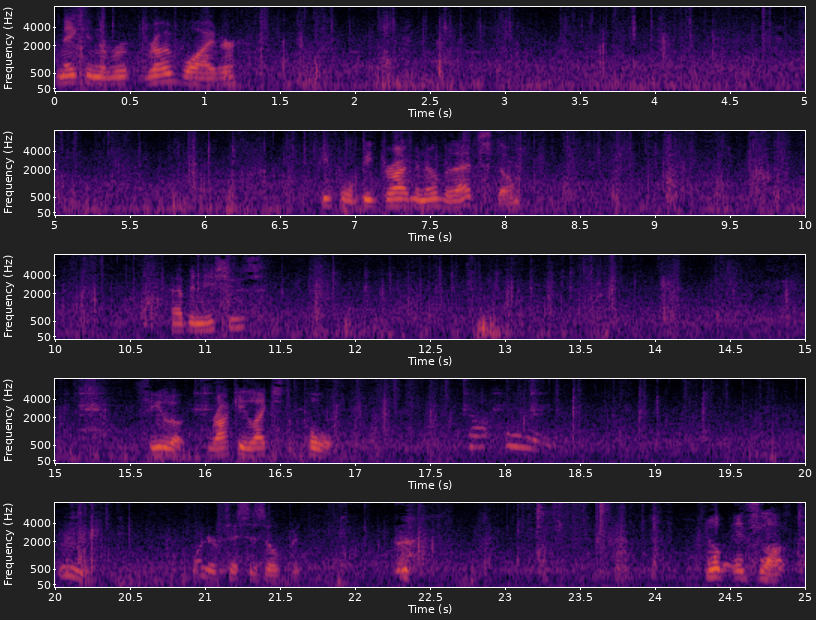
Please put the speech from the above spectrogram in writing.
making the road wider. Will be driving over that stump. Having issues? See, look, Rocky likes to pull. Hmm. Wonder if this is open. nope, it's locked.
